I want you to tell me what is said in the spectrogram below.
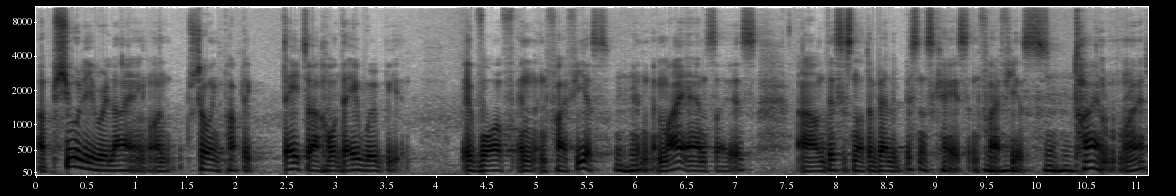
are purely relying on showing public data, how they will be evolve in, in five years. And my answer is um, this is not a valid business case in 5 years time, right?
